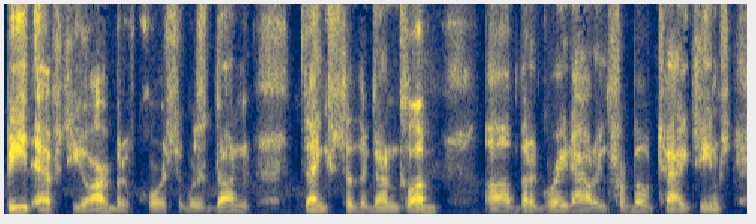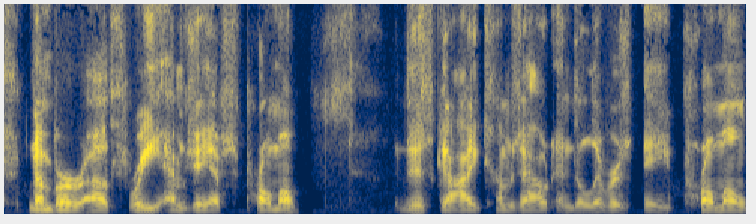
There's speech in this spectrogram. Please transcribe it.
beat FTR, but of course it was done thanks to the Gun Club. Uh, but a great outing for both tag teams. Number uh, three, MJF's promo. This guy comes out and delivers a promo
